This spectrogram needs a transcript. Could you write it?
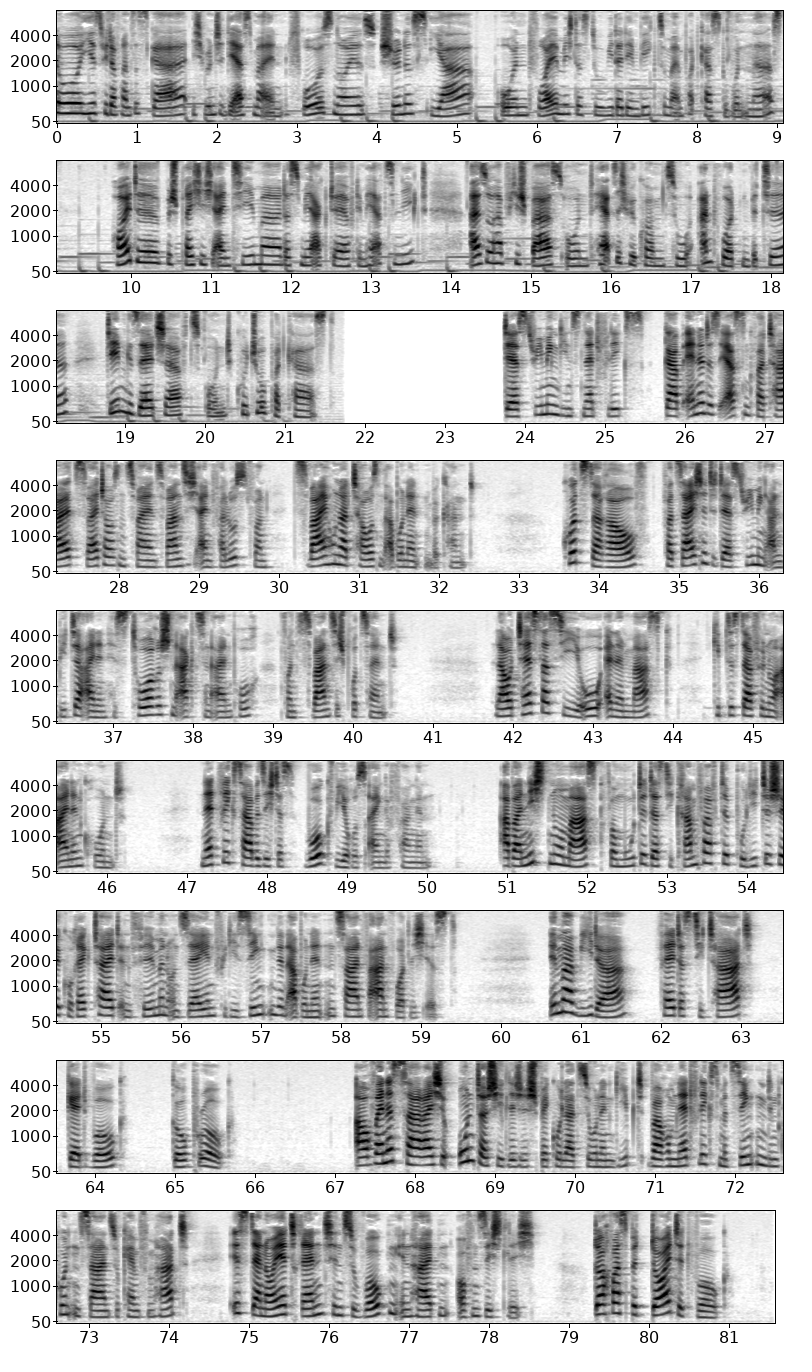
Hallo, hier ist wieder Franziska. Ich wünsche dir erstmal ein frohes, neues, schönes Jahr und freue mich, dass du wieder den Weg zu meinem Podcast gefunden hast. Heute bespreche ich ein Thema, das mir aktuell auf dem Herzen liegt. Also hab viel Spaß und herzlich willkommen zu Antworten bitte, dem Gesellschafts- und Kulturpodcast. Der Streamingdienst Netflix gab Ende des ersten Quartals 2022 einen Verlust von 200.000 Abonnenten bekannt. Kurz darauf verzeichnete der Streaming-Anbieter einen historischen Aktieneinbruch von 20 Prozent. Laut Tesla-CEO Elon Musk gibt es dafür nur einen Grund. Netflix habe sich das Vogue-Virus eingefangen. Aber nicht nur Musk vermutet, dass die krampfhafte politische Korrektheit in Filmen und Serien für die sinkenden Abonnentenzahlen verantwortlich ist. Immer wieder fällt das Zitat Get Vogue, Go Broke. Auch wenn es zahlreiche unterschiedliche Spekulationen gibt, warum Netflix mit sinkenden Kundenzahlen zu kämpfen hat, ist der neue Trend hin zu woken Inhalten offensichtlich. Doch was bedeutet Vogue?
